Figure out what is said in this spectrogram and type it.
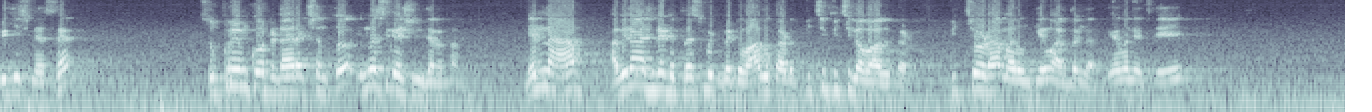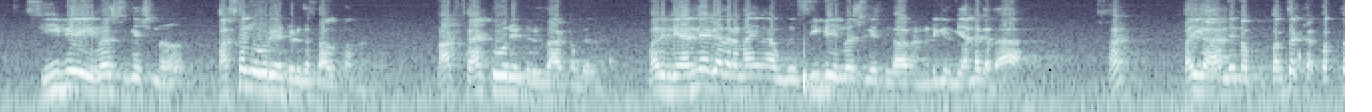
పిటిషన్ వేస్తే సుప్రీంకోర్టు డైరెక్షన్తో ఇన్వెస్టిగేషన్ జరుగుతుంది. నిన్న అవినాష్ రెడ్డి ప్రెస్ మీట్ పెట్టి వాగుతాడు పిచ్చి పిచ్చిగా వాగుతాడు. పిచ్చోడా మరి ఇంకేమో అర్థం కాదు. ఏమనేసి? సిబిఐ ఇన్వెస్టిగేషన్ పర్సన్ ఓరియంటెడ్గా సాగుతుందండి నాట్ ఫ్యాక్ట్ ఓరియంటెడ్గా సాగటం లేదంట మరి మీ అన్నే కదా నాయన సిబిఐ ఇన్వెస్టిగేషన్ కావాలని అడిగింది మీ అన్న కదా? ఆ? పైగా నిన్న కొత్త కొత్త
